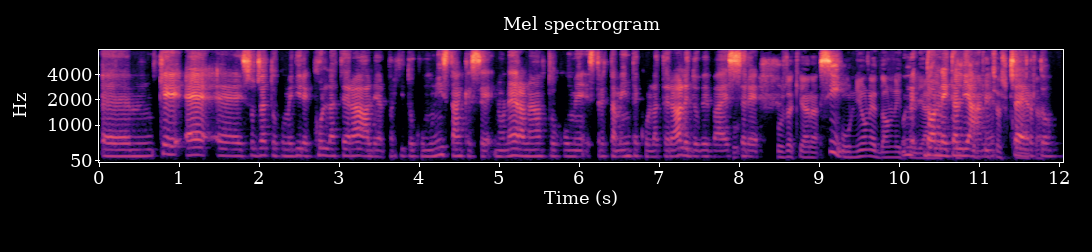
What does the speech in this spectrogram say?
ehm, che è eh, il soggetto, come dire, collaterale al Partito Comunista, anche se non era nato come strettamente collaterale, doveva essere... Scusa Chiara, sì, Unione Donne Italiane. Donne Italiane, certo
